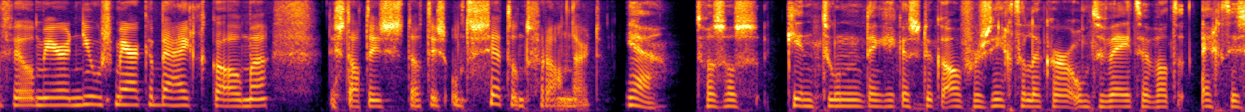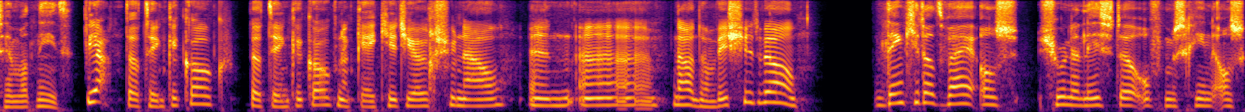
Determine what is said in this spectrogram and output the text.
veel meer nieuwsmerken bijgekomen. Dus dat is, dat is ontzettend veranderd. Ja. Het was als kind toen, denk ik, een stuk overzichtelijker om te weten wat echt is en wat niet. Ja, dat denk ik ook. Dat denk ik ook. Dan keek je het jeugdjournaal en nou, dan wist je het wel. Denk je dat wij als journalisten of misschien als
